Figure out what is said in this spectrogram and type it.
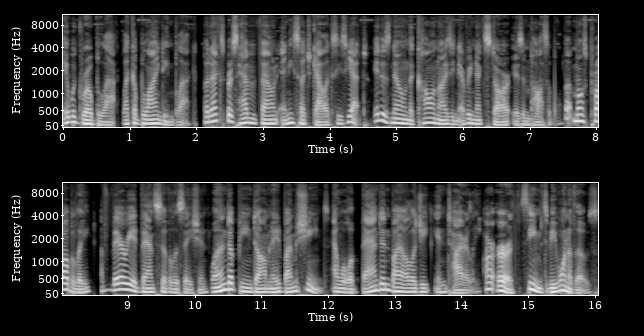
it would grow black, like a blinding black. But experts haven't found any such galaxies yet. It is known that colonizing every next star is impossible, but most probably, a very advanced civilization will end up being dominated by machines and will abandon biology entirely entirely. Our Earth seems to be one of those.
